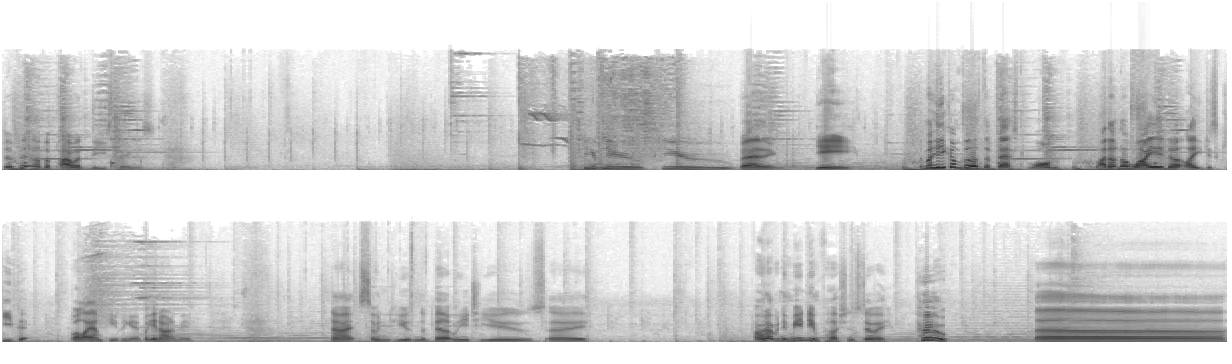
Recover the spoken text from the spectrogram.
They're a bit overpowered, these things. Pew pew pew! Bang! Yeah! The Mohican Bow's the best one. I don't know why you don't, like, just keep it. Well, I am keeping it, but you know what I mean. Alright, so we need to use an ability. We need to use a... Oh, we don't have any medium potions, do we? Pooh! Uh...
